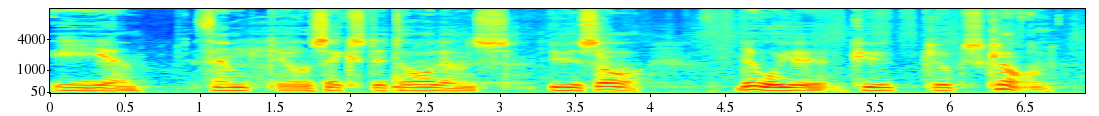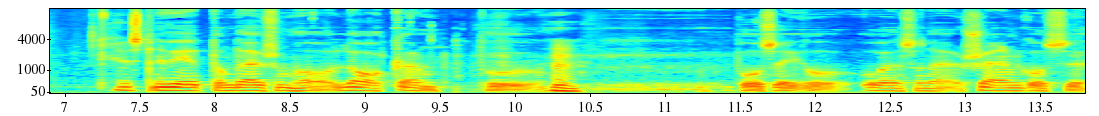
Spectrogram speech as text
i eh, 50 och 60-talens USA. Det var ju Ku Klux Klan. Ni vet de där som har lakan på, Mm. på sig och, och en sån här stjärngosse,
